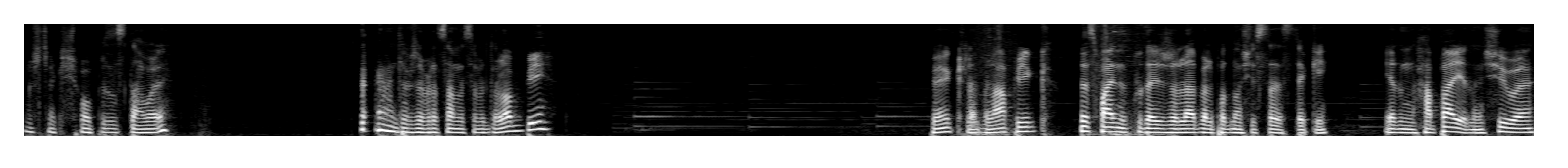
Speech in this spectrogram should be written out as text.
Jeszcze jakieś chłopy zostały. Także wracamy sobie do lobby. Pyk, level upik. To jest fajne tutaj, że level podnosi statystyki. Jeden HP, jeden siły.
